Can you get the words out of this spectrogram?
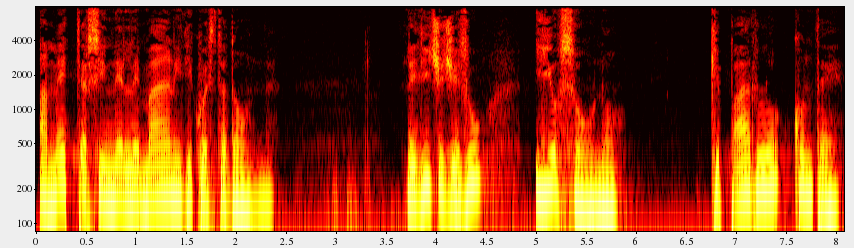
a mettersi nelle mani di questa donna. Le dice Gesù, io sono che parlo con te.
